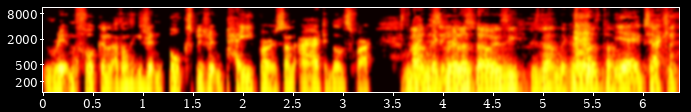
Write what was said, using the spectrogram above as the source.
written fucking, I don't think he's written books, but he's written papers and articles for He's not in the Gorillaz, though, is he? He's not in the Gorillaz, though. yeah, exactly.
